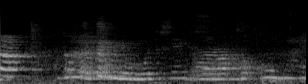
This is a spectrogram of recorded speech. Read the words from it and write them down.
我说我说我我说我说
